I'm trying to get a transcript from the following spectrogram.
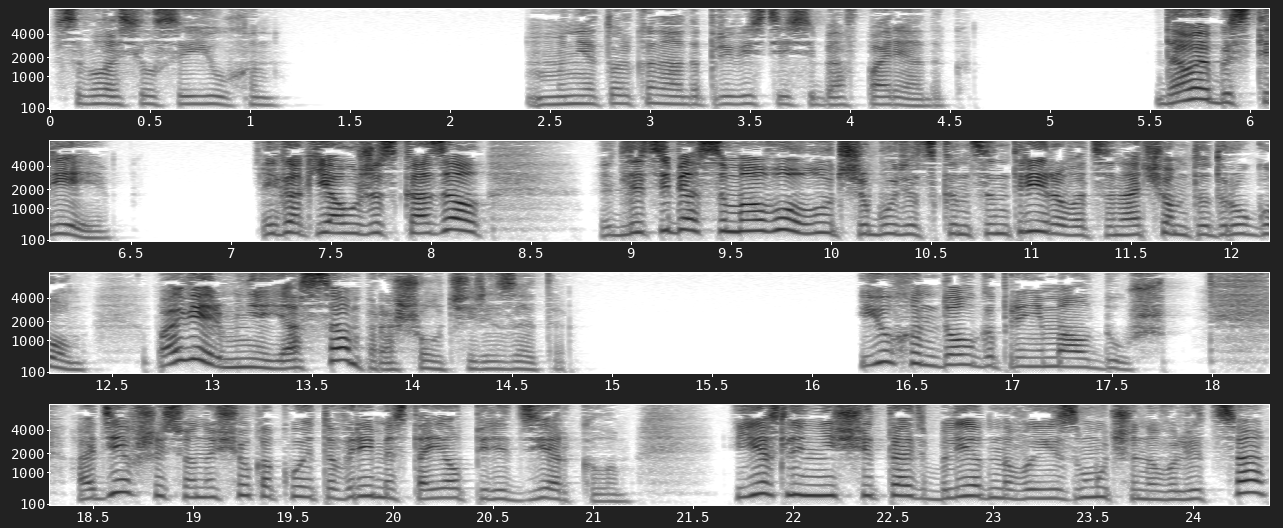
согласился Юхан. Мне только надо привести себя в порядок. Давай быстрее. И, как я уже сказал, для тебя самого лучше будет сконцентрироваться на чем-то другом. Поверь мне, я сам прошел через это. Юхан долго принимал душ. Одевшись, он еще какое-то время стоял перед зеркалом. Если не считать бледного и измученного лица,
